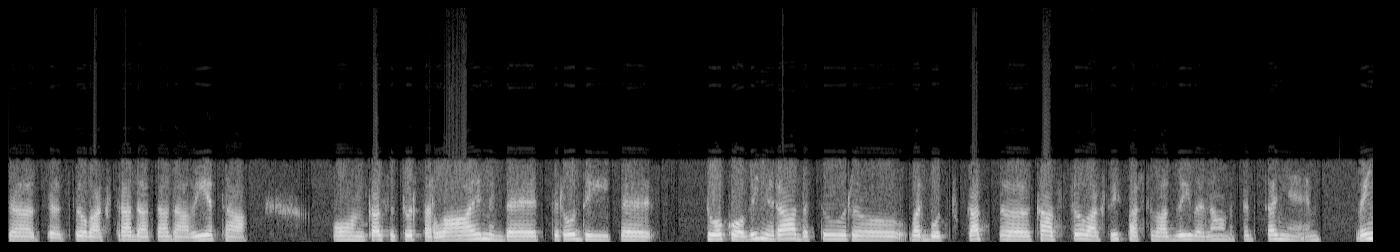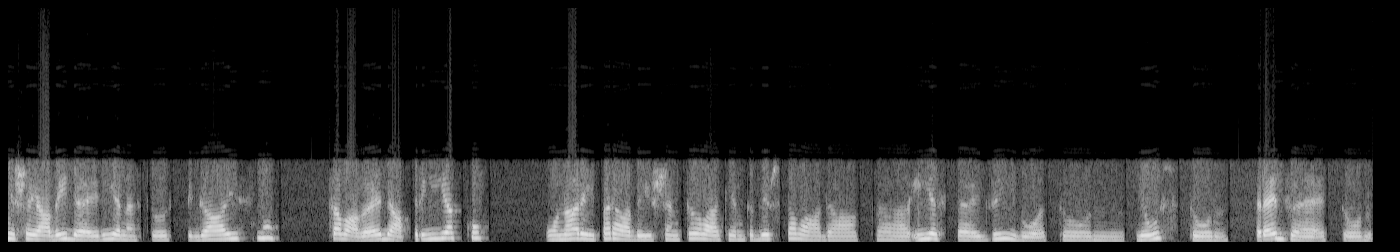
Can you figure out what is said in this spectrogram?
kad cilvēks strādā tādā vietā, un kas ir tur par laimi, bet rudīte to, ko viņa rada, tur varbūt kat, kāds cilvēks vispār savā dzīvē nav nekad saņēmis. Viņa šajā vidē ir ienesusi gaismu, savā veidā prieku, un arī parādīju šiem cilvēkiem, ka ir savādāk uh, iespēja dzīvot un just un redzēt, un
